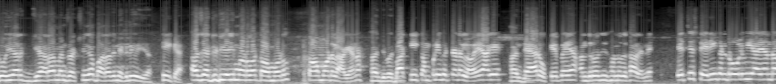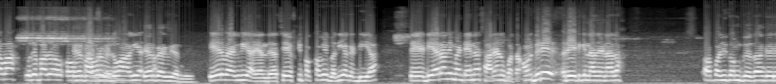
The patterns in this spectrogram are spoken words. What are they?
2011 ਮੈਨੂਫੈਕਚਰਿੰਗ ਆ 12 ਦੀ ਨਿਕਲੀ ਹੋਈ ਆ। ਠੀਕ ਹੈ। ਆ ZDI ਮਾਡਲ ਆ ਟੌਪ ਮਾਡਲ ਟੌਪ ਮਾਡਲ ਆ ਗਿਆ ਨਾ। ਹਾਂਜੀ ਭਾਜੀ। ਬਾਕੀ ਕੰਪਨੀ ਫਿੱਟਡ ਲੋਏ ਆ ਗਏ। ਟਾਇਰ ਓਕੇ ਪਏ ਆ ਅੰਦਰੋਂ ਦੀ ਤੁਹਾਨੂੰ ਦਿਖਾ ਦਿੰਨੇ। ਇਹ ਚ ਸਟੀਅਰਿੰਗ ਕੰਟਰੋਲ ਵੀ ਆ ਜਾਂਦਾ ਵਾ ਉਹਦੇ ਬਾਅਦ ਪਾਵਰ ਵਿੰਡੋ ਆ ਗਈ 에ਅਰ ਬੈਗ ਵੀ ਆਂਦੀ। 에ਅਰ ਬੈਗ ਵੀ ਆ ਜਾਂਦੇ ਆ ਸੇਫਟੀ ਪੱਖੋਂ ਵੀ ਵਧੀਆ ਗੱਡੀ ਆ ਤੇ ਡੀਆਰਾਂ ਦੀ ਮੇਨਟੇਨੈਂਸ ਸਾਰਿਆਂ ਨੂੰ ਪਤਾ। ਹੁਣ ਵੀਰੇ ਰੇਟ ਕਿੰਨਾ ਦੇਣਾ ਇਹਦਾ? ਆ ਭਾਜੀ ਤੁਹਾਨੂੰ ਦੇ ਦਾਂਗੇ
